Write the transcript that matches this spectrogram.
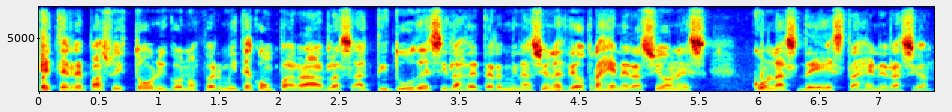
Este repaso histórico nos permite comparar las actitudes y las determinaciones de otras generaciones con las de esta generación.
